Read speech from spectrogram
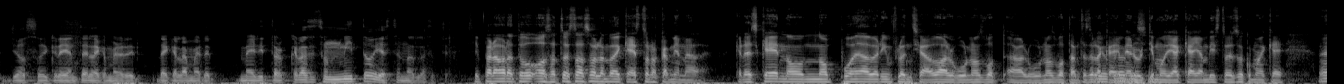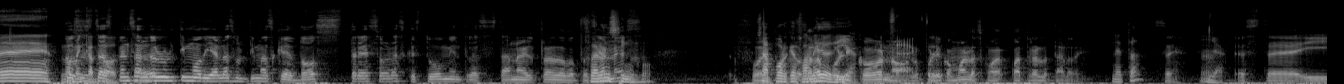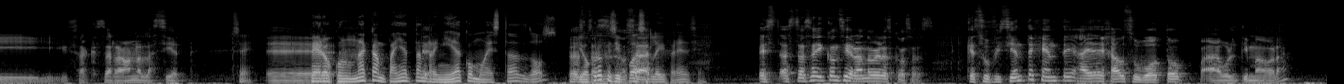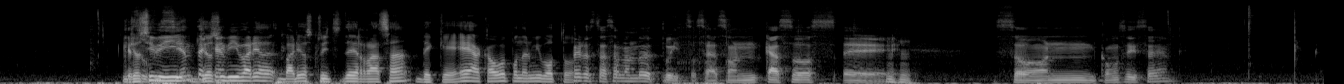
yo soy creyente de, que, de que la meritocracia es un mito y este no es la excepción. Sí, pero ahora tú, o sea, tú estás hablando de que esto no cambia nada. ¿Crees que no, no puede haber influenciado a algunos, algunos votantes de la academia el último día que hayan visto eso como de que, eh, no pues me encantó? ¿Estás pensando el último día, las últimas que dos, tres horas que estuvo mientras estaban abiertas las votaciones? Fueron cinco. o sea, porque fue a mediodía. Publicó, no, lo publicó como a las cuatro de la tarde. ¿Neta? Sí. Ya. Este, y, o sea, que cerraron a las 7. Sí. Eh, Pero con una campaña tan eh, reñida como estas dos, yo creo que sí puede hacer la diferencia. estás ahí considerando varias cosas. Que suficiente gente haya dejado su voto a última hora. yo sí vi, yo sí vi varios tweets de raza de que, eh, acabo de poner mi voto. Pero estás hablando de tweets, o sea, son casos, eh, son, ¿cómo se dice?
